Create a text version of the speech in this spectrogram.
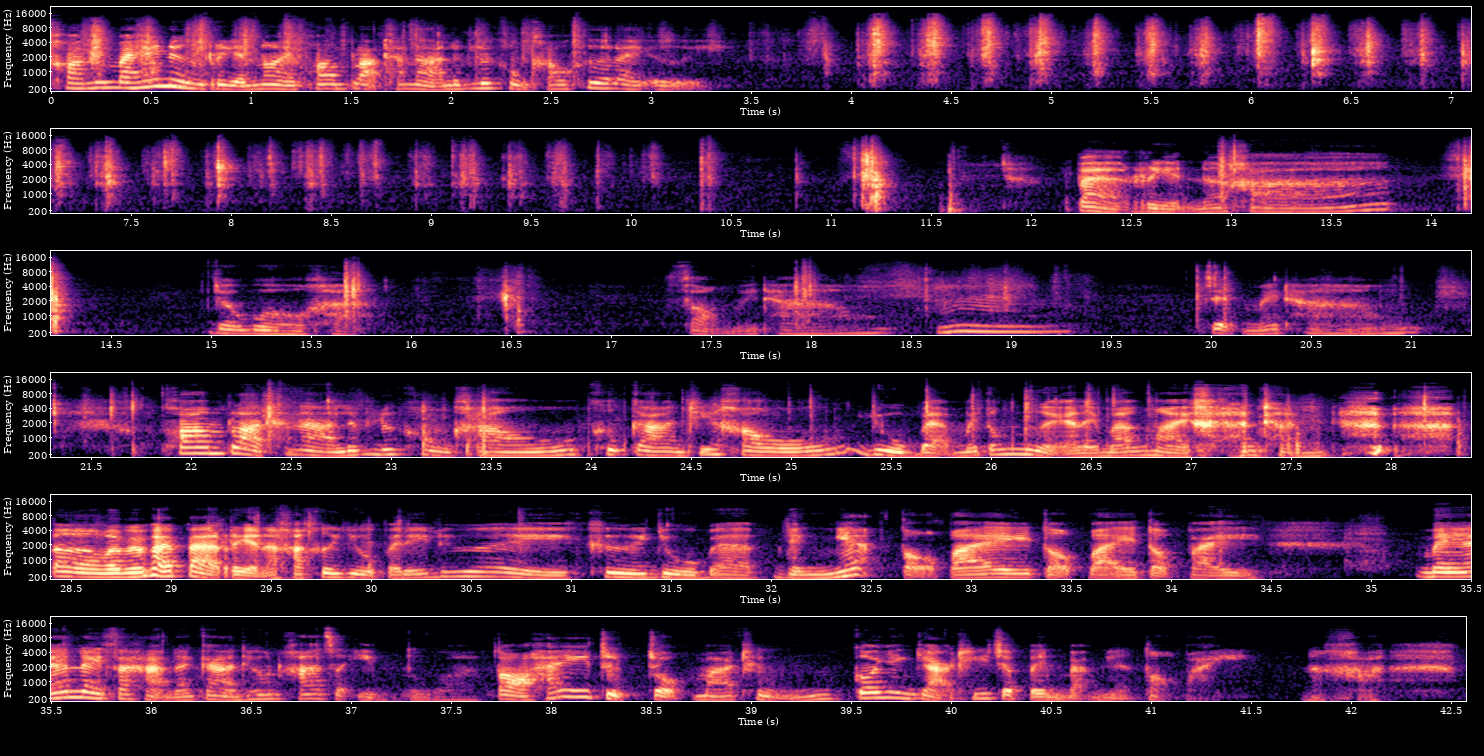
ขอมีมาให้หนึ่งเหรียญหน่อยความปรารถนาลึกๆของเขาคืออะไรเอ่ยแปดเหรียญนะคะ The World ค่ะ สองไม้เท้า อืม เจ็ดไม้เท้า ความปรารถนาลึกๆของเขาคือการที่เขาอยู่แบบไม่ต้องเหนื่อยอะไรมากมายขนาดนั้น เออมันเป็นไพ่แปดเหรียญนะคะ คืออยู่ไปเรื่อยๆ คืออยู่แบบอย่างเงี้ยต่อไปต่อไปต่อไป แม้ในสถานการณ์ที่ค่อนข้างจะอิ่มตัว ต่อให้จุดจบมาถึงก็ยังอยากที่จะเป็นแบบเนี้ยต่อไปนะคะ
